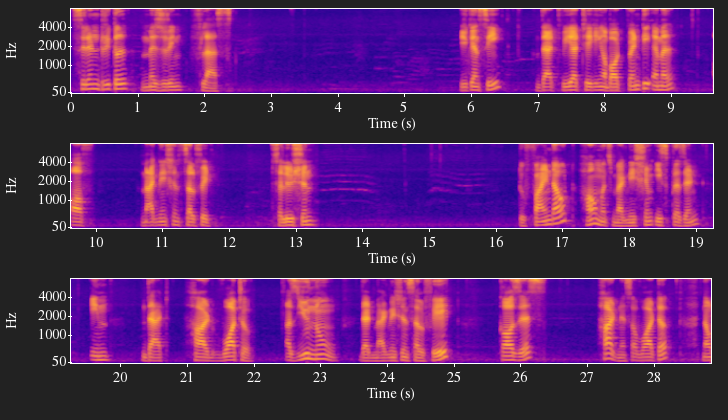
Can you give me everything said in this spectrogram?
cylindrical measuring flask. you can see that we are taking about 20 ml of magnesium sulfate solution to find out how much magnesium is present in that hard water. As you know that magnesium sulfate causes hardness of water. Now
